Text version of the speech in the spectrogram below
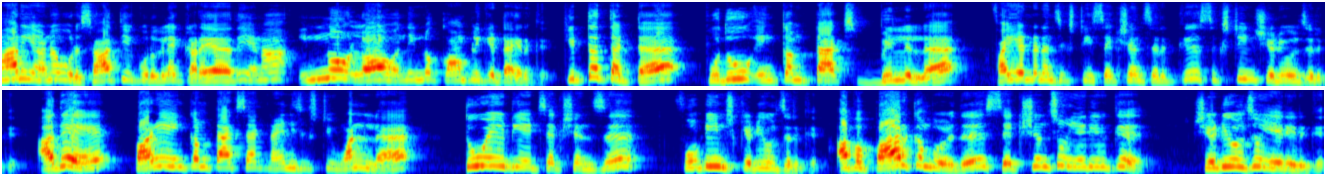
மாதிரியான ஒரு சாத்தியக்கூறுகளே கிடையாது. ஏன்னா இன்னும் லா வந்து இன்னும் காம்ப்ளிகேட் ஆயிருக்கு. கிட்டத்தட்ட புது இன்கம் டேக்ஸ் பில்லில் five hundred and sixty sections இருக்கு சிக்ஸ்டீன் ஷெடியூல்ஸ் இருக்கு. அதே பழைய income tax act nineteen sixty ஒன்ல two eighty eight sections fourteen schedules இருக்கு. அப்ப பார்க்கும் பொழுது செக்ஷன்ஸும் ஏறி இருக்கு ஷெடியூல்ஸும் ஏறி இருக்கு.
